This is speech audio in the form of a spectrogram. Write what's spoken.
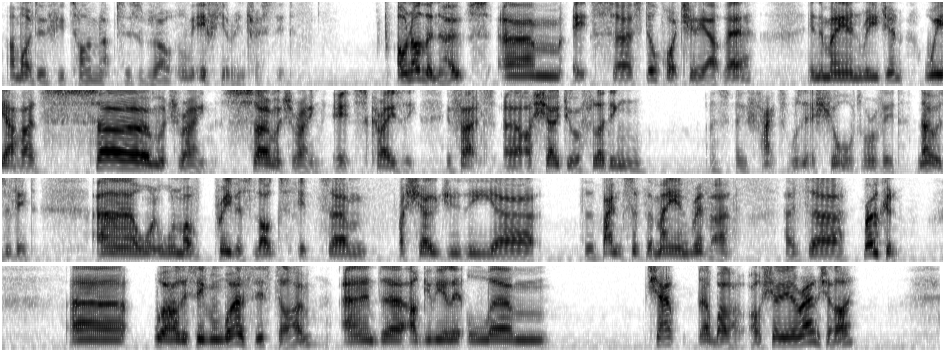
I might do a few time lapses as well if you're interested. On other notes, um, it's uh, still quite chilly out there in the Mayenne region. We have had so much rain, so much rain. It's crazy. In fact, uh, I showed you a flooding. In fact, was it a short or a vid? No, it was a vid uh, one, one, of my previous vlogs, it um, I showed you the uh, the banks of the Mayenne River had uh, broken. Uh, well, it's even worse this time, and uh, I'll give you a little um, shout. Uh, well, I'll show you around, shall I?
